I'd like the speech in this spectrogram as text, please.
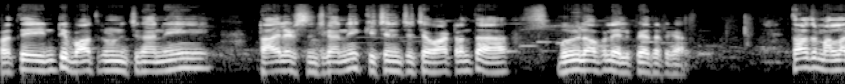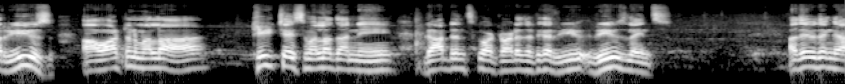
ప్రతి ఇంటి బాత్రూమ్ నుంచి కానీ టాయిలెట్స్ నుంచి కానీ కిచెన్ నుంచి వచ్చే వాటర్ అంతా భూమి లోపల వెళ్ళిపోయేటట్టుగా. తర్వాత మళ్ళీ రీయూజ్. ఆ వాటర్ని మళ్ళా ట్రీట్ చేసి మళ్ళీ దాన్ని గార్డెన్స్కి వాటి వాడేటట్టుగా రీ రీయూజ్ లైన్స్. అదేవిధంగా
